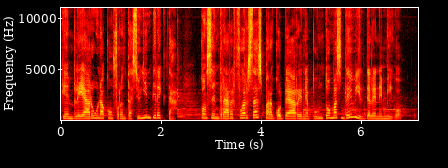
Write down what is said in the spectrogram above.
que emplear una confrontación indirecta, concentrar fuerzas para golpear en el punto más débil del enemigo.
